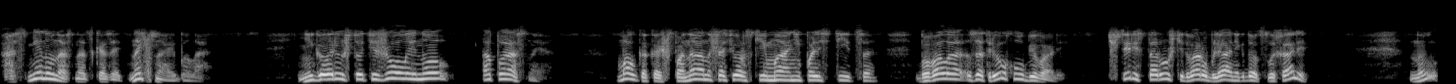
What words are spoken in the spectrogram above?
А смена у нас, надо сказать, ночная была. Не говорю, что тяжелая, но опасная. Мал какая шпана на шоферские мани польстится. Бывало, за треху убивали. Четыре старушки, два рубля, анекдот слыхали? Ну,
